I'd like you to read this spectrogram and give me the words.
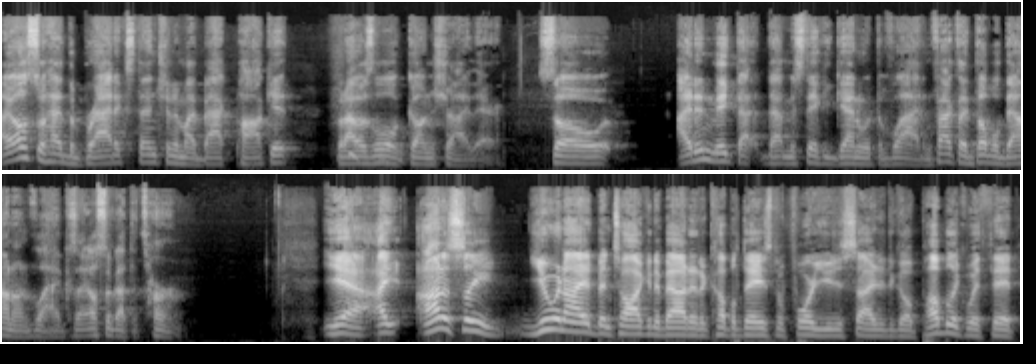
I also had the Brad extension in my back pocket, but I was a little gun shy there, so I didn't make that that mistake again with the Vlad. In fact, I doubled down on Vlad because I also got the term. Yeah, I honestly, you and I had been talking about it a couple days before you decided to go public with it.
